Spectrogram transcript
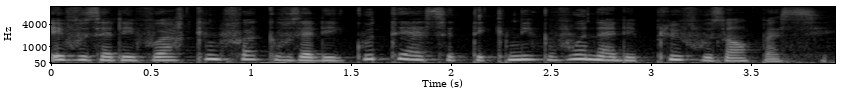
Et vous allez voir qu'une fois que vous allez goûter à cette technique, vous n'allez plus vous en passer.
